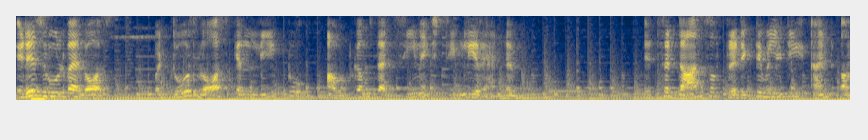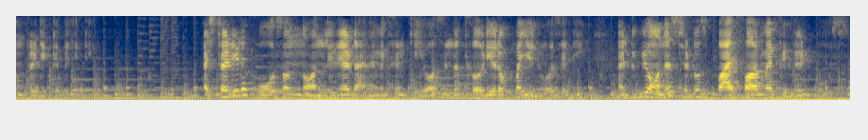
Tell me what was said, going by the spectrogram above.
It is ruled by laws, but those laws can lead to outcomes that seem extremely random. It's a dance of predictability and unpredictability. I studied a course on nonlinear dynamics and chaos in the third year of my university, and to be honest, it was by far my favorite course.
